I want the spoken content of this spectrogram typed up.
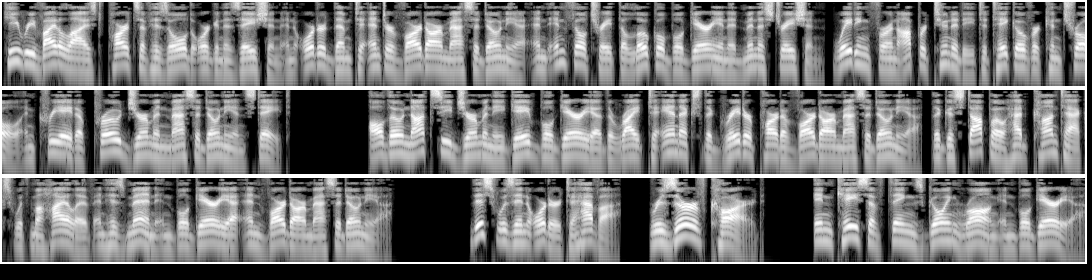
He revitalized parts of his old organization and ordered them to enter Vardar Macedonia and infiltrate the local Bulgarian administration, waiting for an opportunity to take over control and create a pro-German Macedonian state. Although Nazi Germany gave Bulgaria the right to annex the greater part of Vardar Macedonia, the Gestapo had contacts with Mihailov and his men in Bulgaria and Vardar Macedonia. This was in order to have a reserve card in case of things going wrong in Bulgaria.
